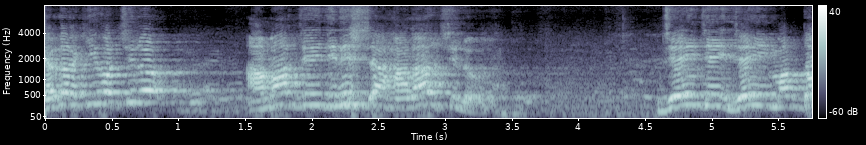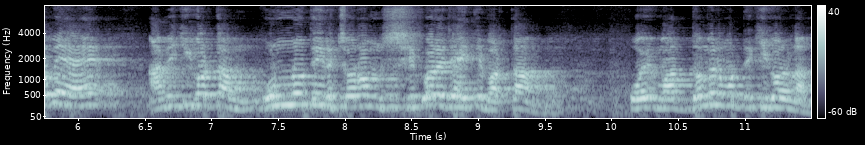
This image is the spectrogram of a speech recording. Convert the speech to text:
এর দ্বারা কি হচ্ছিল? আমার যেই জিনিসটা হালাল ছিল, যেই যেই যেই মাধ্যমে আমি কি করতাম? উন্নতির চরম শিখরে যাইতে পারতাম। ওই মাধ্যমের মধ্যে কি করলাম?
